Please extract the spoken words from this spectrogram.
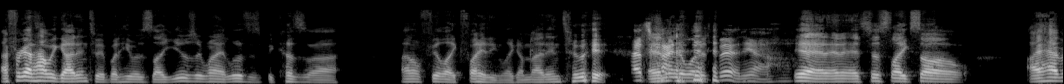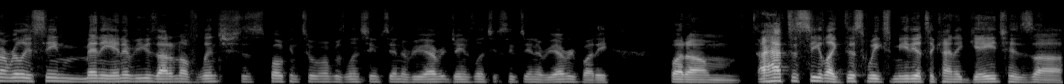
I forgot how we got into it but he was like usually when I lose is because uh I don't feel like fighting like I'm not into it That's kind of what it's been, yeah. yeah, and it's just like so. I haven't really seen many interviews. I don't know if Lynch has spoken to him because Lynch seems to interview every James Lynch seems to interview everybody. But um, I have to see like this week's media to kind of gauge his uh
